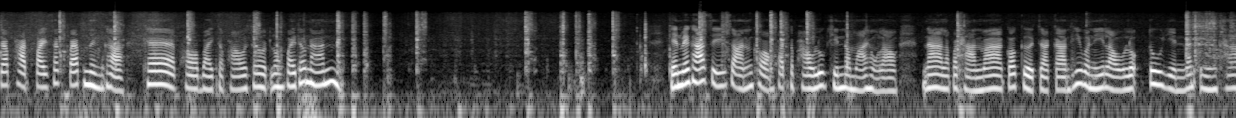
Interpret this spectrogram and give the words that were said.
จะผัดไปสักแป๊บหนึ่งค่ะ แค่พอใบกะเพราสลดลงไปเท่านั้น เห็นไหมคะ สีสันของผัดกะเพราลูกชิ้นหน่อไม้ของเรา น่ารับประทานมากก็เกิดจากการที่วันนี้เราโละตู้เย็นนั่นเองค่ะ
